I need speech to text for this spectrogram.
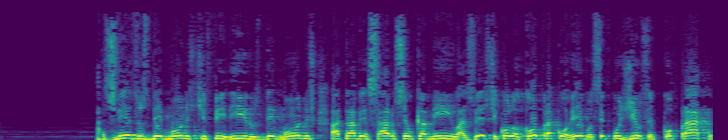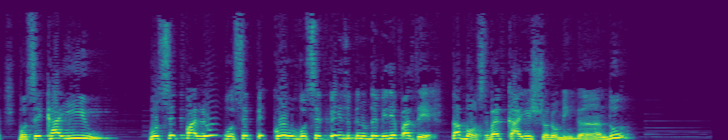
Às vezes os demônios te feriram, os demônios atravessaram o seu caminho, às vezes te colocou para correr, você fugiu, você ficou fraco, você caiu, você falhou, você pecou, você fez o que não deveria fazer. Tá bom, você vai ficar aí choramingando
